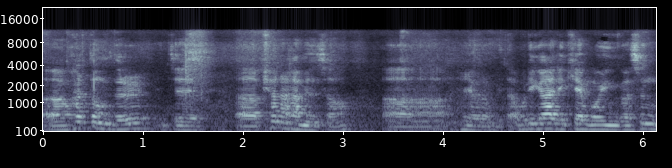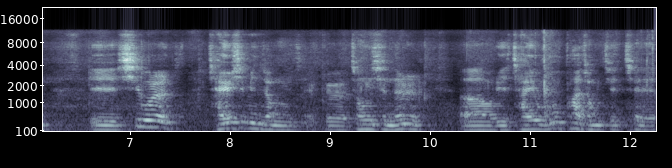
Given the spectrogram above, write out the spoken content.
어, 활동들을 이제, 어, 펴나가면서, 어, 하려고 합니다. 우리가 이렇게 모인 것은 이 10월 자유시민 정, 그 정신을, 어, 우리 자유우파 정치체,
